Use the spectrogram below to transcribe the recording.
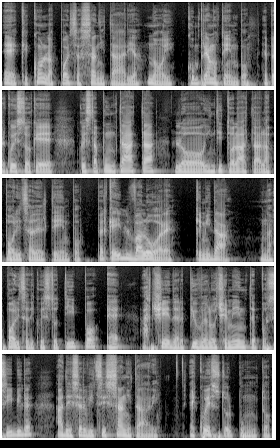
è che con la polizza sanitaria noi compriamo tempo. È per questo che questa puntata l'ho intitolata La polizza del tempo perché il valore che mi dà una polizza di questo tipo è accedere più velocemente possibile a dei servizi sanitari. È questo il punto,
